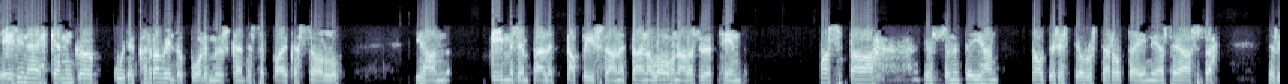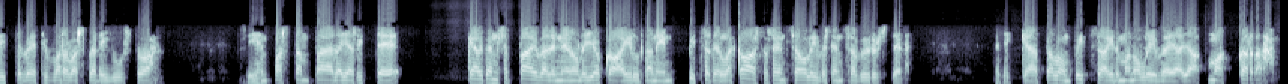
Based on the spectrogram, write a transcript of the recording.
ei siinä ehkä niin kuitenkaan ravintopuoli myöskään tässä paikassa ollut ihan viimeisen päälle tapissaan, että aina lounaalla syöttiin pastaa, jossa nyt ei ihan tautisesti ollut sitä proteiinia seassa, ja sitten veetin varvasvälijuustoa siihen pastan päälle, ja sitten käytännössä päivällinen oli joka ilta, niin pizzatella kaassa, sensa olive, sensa vyrstele. Eli talon pizza ilman oliveja ja makkaraa.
